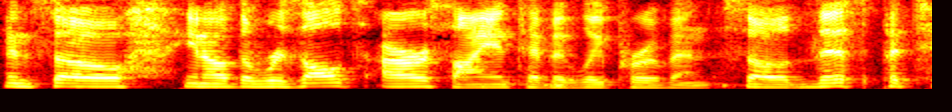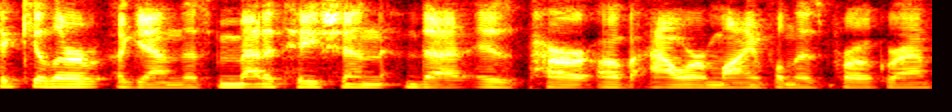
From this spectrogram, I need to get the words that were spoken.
And so, you know, the results are scientifically proven. So, this particular, again, this meditation that is part of our mindfulness program,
